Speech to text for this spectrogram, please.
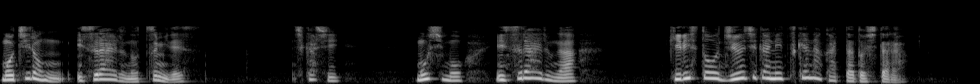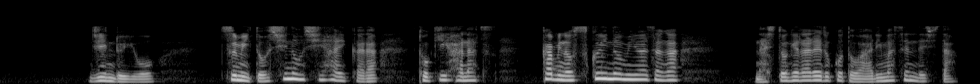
もちろんイスラエルの罪です。しかし、もしもイスラエルがキリストを十字架につけなかったとしたら、人類を罪と死の支配から解き放つ神の救いの御業が成し遂げられることはありませんでした。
